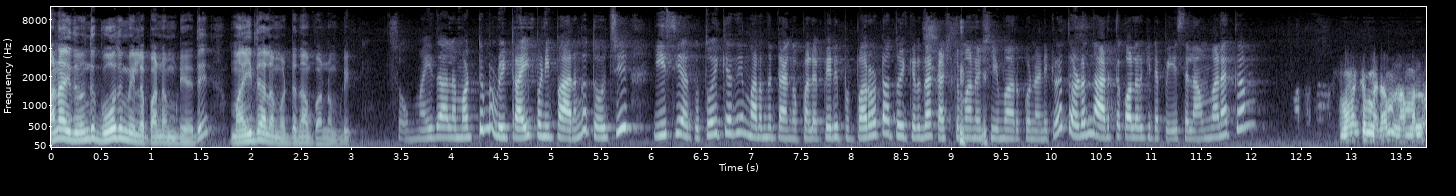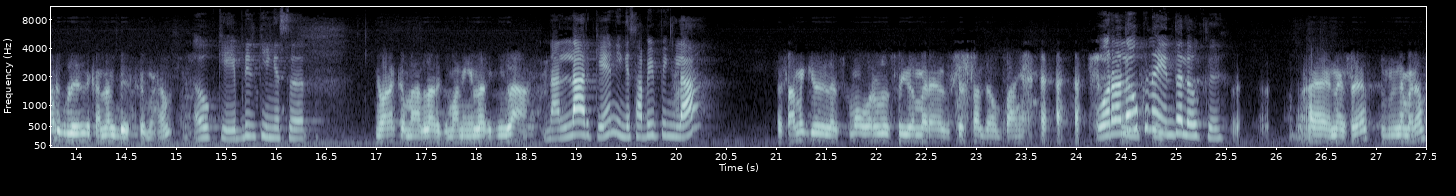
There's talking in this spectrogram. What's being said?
ஆனால் இது வந்து கோதுமையில் பண்ண முடியாது. மைதாவில் மட்டும் தான் பண்ண முடியும். ஸோ மைதால மட்டும் இப்படி ட்ரை பண்ணி பாருங்க. துவைச்சு ஈஸியாக இருக்கும். துவைக்கிறதே மறந்துட்டாங்க பல பேர். இப்போ பரோட்டா துவைக்கிறதா கஷ்டமான விஷயமா இருக்கும்னு நினைக்கிறேன். தொடர்ந்து அடுத்த காலர் கிட்ட பேசலாம். வணக்கம். வணக்கம் மேடம் நான் மன்னார்குடியில இருந்து கண்ணன் பேசுறேன் மேடம் ஓகே எப்படி இருக்கீங்க சார் வணக்கம். நல்லா இருக்குமா நீங்க நல்லா இருக்கீங்களா? நல்லா இருக்கேன். நீங்க சமைப்பீங்களா? சமைக்கிறதுல சும்மா ஓரளவு செய்வோம் மேடம் விசேஷம் சமைப்பாங்க ஓரளவுக்குனா எந்த அளவுக்கு? என்ன சார் என்ன மேடம்.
